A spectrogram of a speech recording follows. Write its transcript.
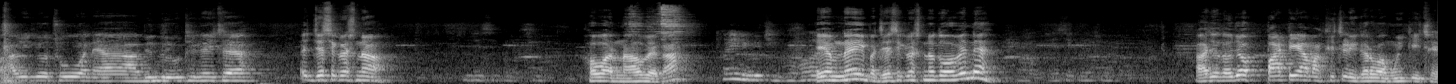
આવી ગયો છું અને આ બિંદુ ઉઠી ગઈ છે. એ જય શ્રી કૃષ્ણ. સવારના હવે કા? એમ નહીં પણ જય શ્રી કૃષ્ણ તો હવે ને. આજે તો જો પાટિયામાં ખીચડી કરવા મૂકી છે.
